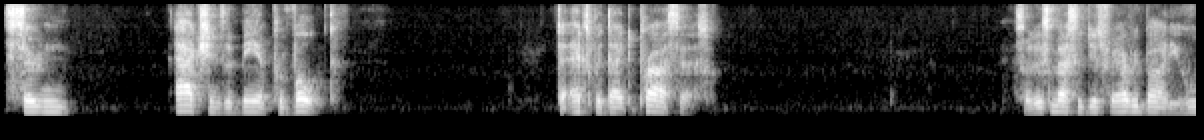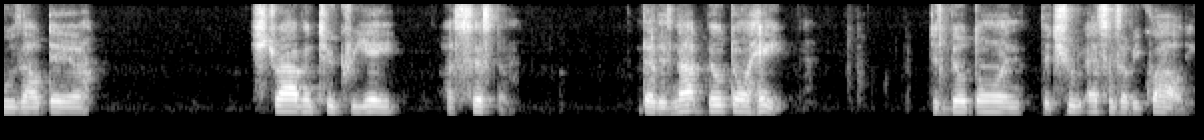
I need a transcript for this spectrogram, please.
certain actions are being provoked to expedite the process. So, this message is for everybody who's out there striving to create a system that is not built on hate, just built on the true essence of equality.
